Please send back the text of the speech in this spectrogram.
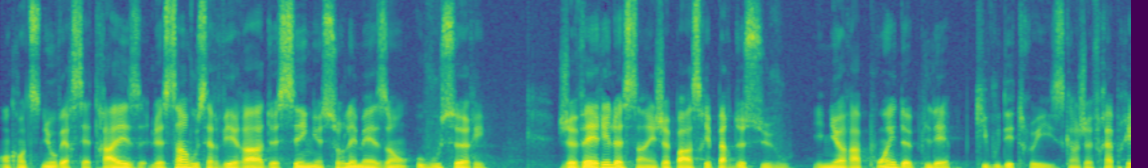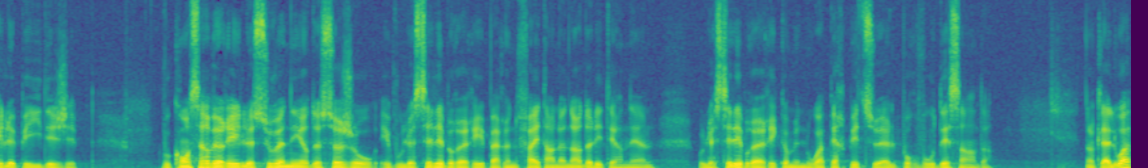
On continue au verset 13. Le sang vous servira de signe sur les maisons où vous serez. Je verrai le sang et je passerai par-dessus vous. Il n'y aura point de plaie qui vous détruise quand je frapperai le pays d'Égypte. Vous conserverez le souvenir de ce jour et vous le célébrerez par une fête en l'honneur de l'Éternel. Vous le célébrerez comme une loi perpétuelle pour vos descendants. Donc la loi,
